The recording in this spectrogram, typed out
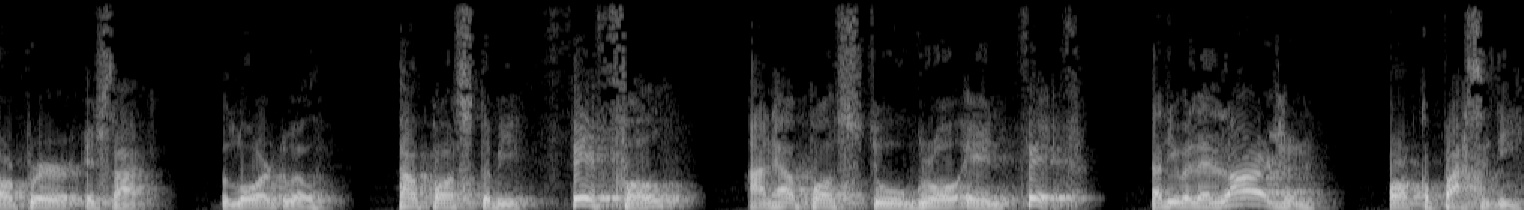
our prayer is that the Lord will help us to be faithful and help us to grow in faith. That He will enlarge our capacity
